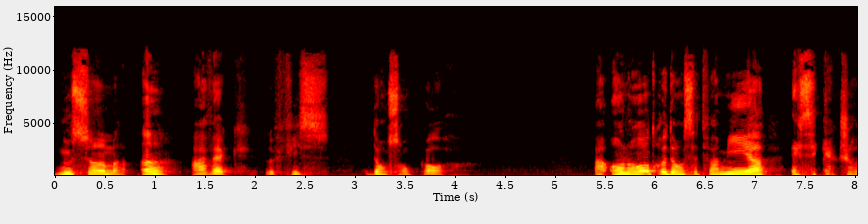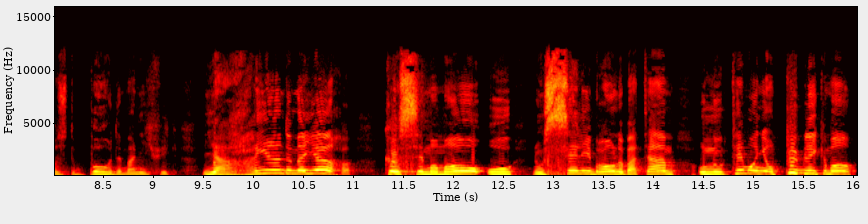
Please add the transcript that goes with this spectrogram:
Nous sommes un avec le Fils dans son corps. Ah, on entre dans cette famille et c'est quelque chose de beau, de magnifique. Il n'y a rien de meilleur que ces moments où nous célébrons le baptême, où nous témoignons publiquement,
